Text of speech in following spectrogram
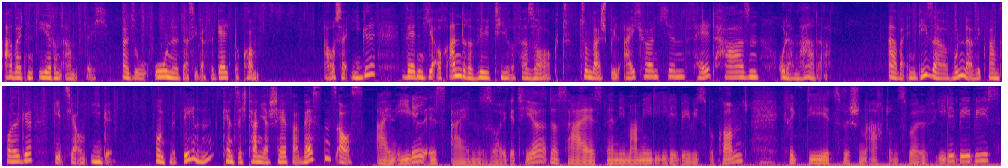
arbeiten ehrenamtlich, also ohne dass sie dafür Geld bekommen. Außer Igel werden hier auch andere Wildtiere versorgt, zum Beispiel Eichhörnchen, Feldhasen oder Marder. Aber in dieser Wunderwigwam-Folge geht's ja um Igel. Und mit denen kennt sich Tanja Schäfer bestens aus. Ein Igel ist ein Säugetier. Das heißt, wenn die Mami die Igelbabys bekommt, kriegt die zwischen acht und zwölf Igelbabys.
